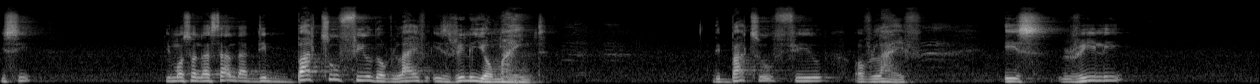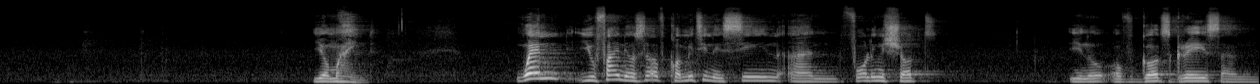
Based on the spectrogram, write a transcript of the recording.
You see, you must understand that the battlefield of life is really your mind. The battlefield of life is really your mind. When you find yourself committing a sin and falling short, you know, of God's grace and,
